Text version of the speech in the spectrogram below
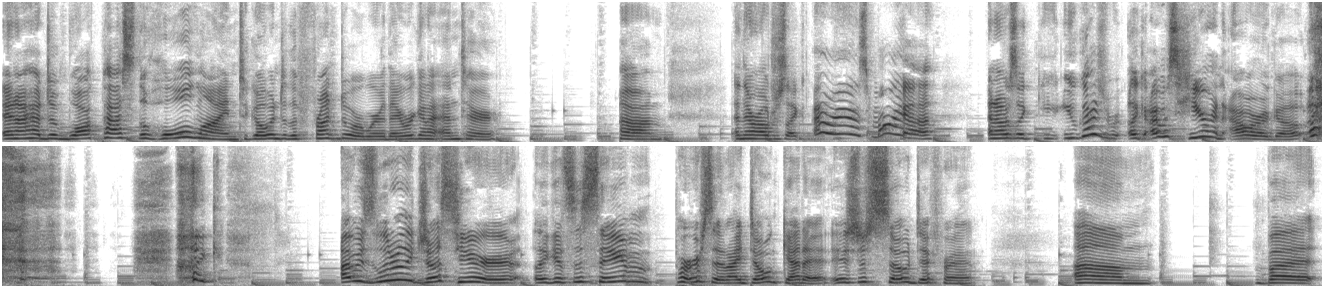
and I had to walk past the whole line to go into the front door where they were gonna enter. Um, and they're all just like, "Oh, it's Maya," and I was like, "You guys, like, I was here an hour ago. like, I was literally just here. Like, it's the same person. I don't get it. It's just so different." Um, but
